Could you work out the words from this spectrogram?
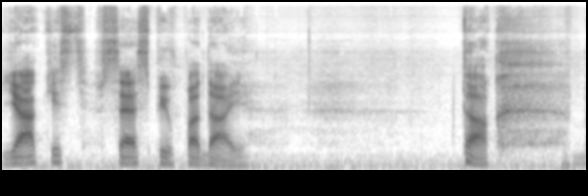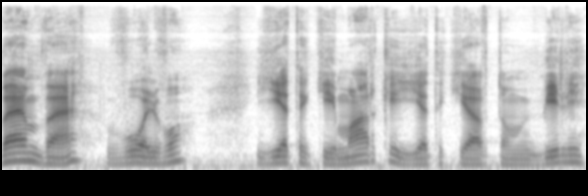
якість, все співпадає. Так, BMW, Volvo, є такі марки, є такі автомобілі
